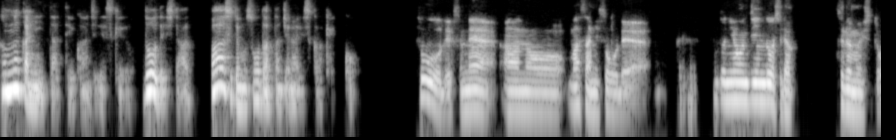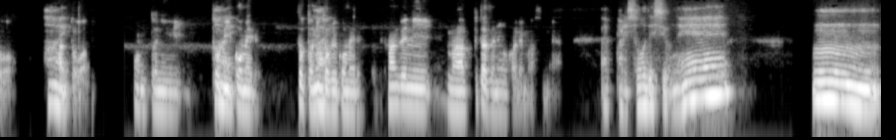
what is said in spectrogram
その中にいたっていう感じですけど、どうでした？バースでもそうだったんじゃないですか、結構。そうですね。あの、まさにそうで、本当日本人同士でつるむ人、はい。あとは本当に飛び込める。外に飛び込める。完全に真っ二つに分かれますね。やっぱりそうですよね。うん。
